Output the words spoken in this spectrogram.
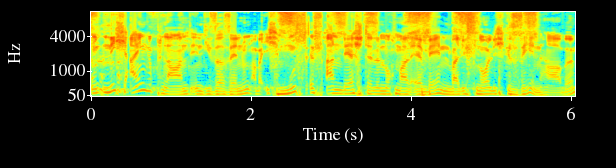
Und nicht eingeplant in dieser Sendung, aber ich muss es an der Stelle nochmal erwähnen, weil ich es neulich gesehen habe.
